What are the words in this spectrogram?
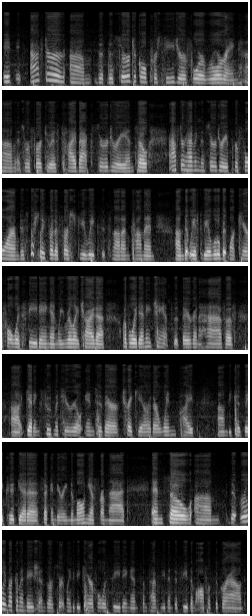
it, it, after um, the, the surgical procedure for roaring um, is referred to as tieback surgery, and so after having the surgery performed, especially for the first few weeks, it's not uncommon um, that we have to be a little bit more careful with feeding, and we really try to avoid any chance that they're going to have of uh, getting food material into their trachea or their windpipe um, because they could get a secondary pneumonia from that. And so um, the early recommendations are certainly to be careful with feeding and sometimes even to feed them off of the ground.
